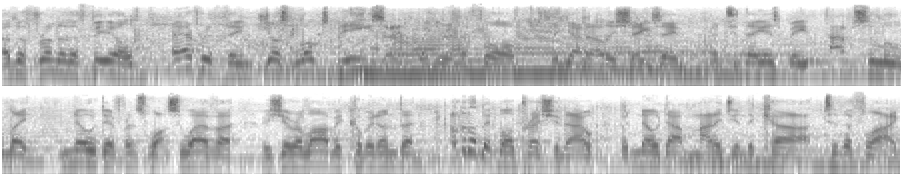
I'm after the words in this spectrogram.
at the front of the field. Everything just looks easy when you're in the form that Yann Ehrlacher's in. And today has been absolutely no difference whatsoever as Girolami coming under a little bit more pressure now, but no doubt managing the car to the flag.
